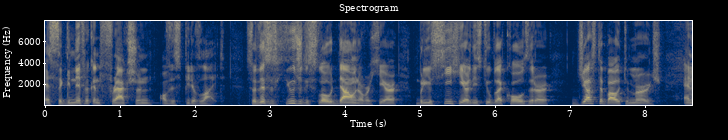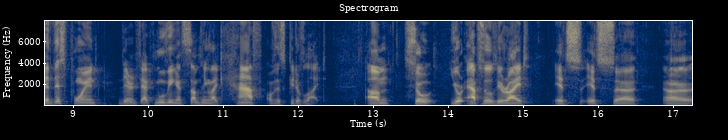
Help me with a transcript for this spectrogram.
a significant fraction of the speed of light. So this is hugely slowed down over here, but you see here these two black holes that are just about to merge, and at this point, they're in fact moving at something like half of the speed of light. Um, so you're absolutely right. It's, it's uh, uh,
